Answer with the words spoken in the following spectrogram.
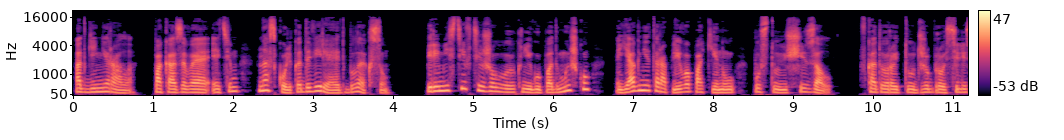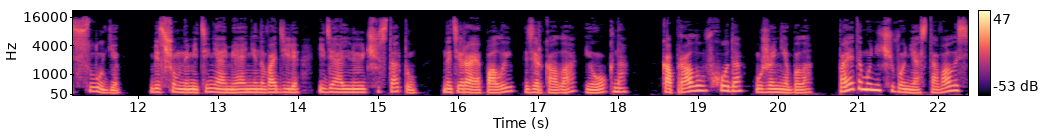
от генерала, показывая этим, насколько доверяет Блэксу. Переместив тяжелую книгу под мышку, Яг неторопливо покинул пустующий зал, в который тут же бросились слуги. Бесшумными тенями они наводили идеальную чистоту, натирая полы, зеркала и окна. Капрала у входа уже не было, поэтому ничего не оставалось,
